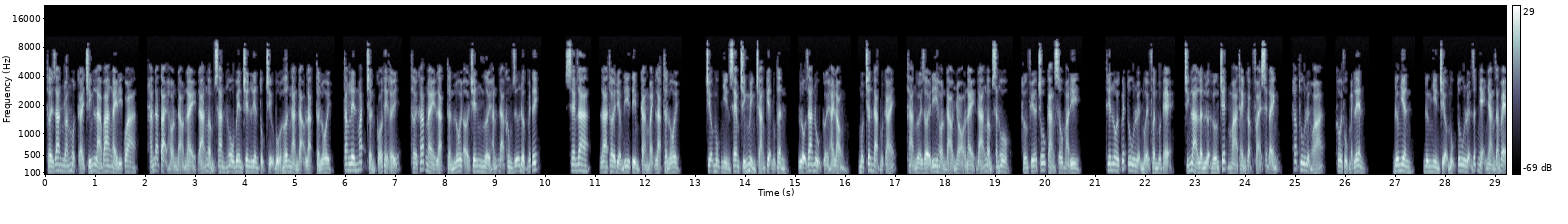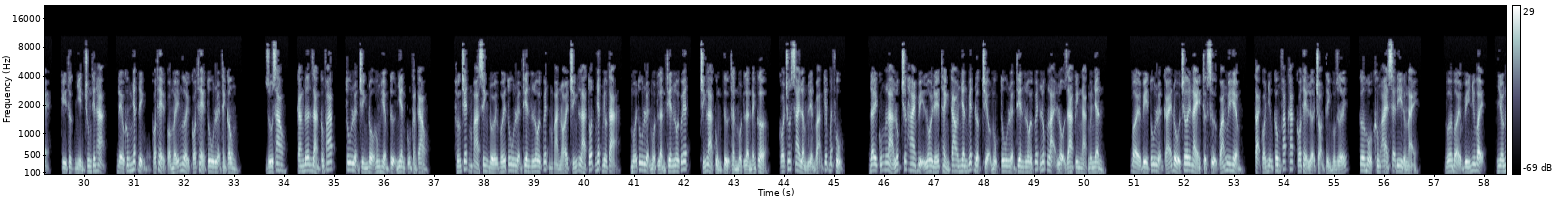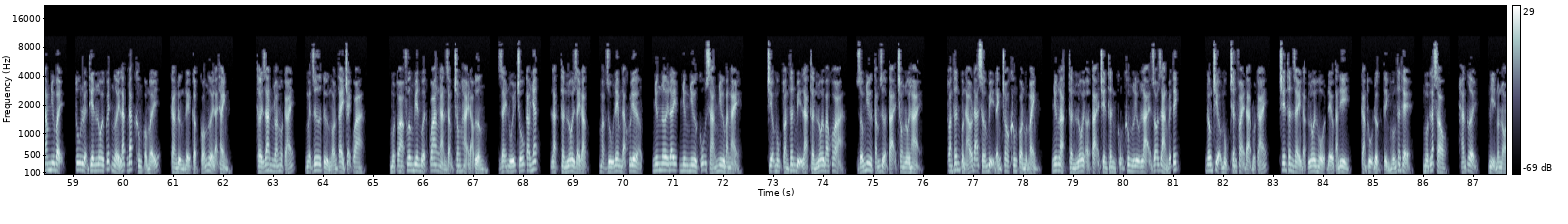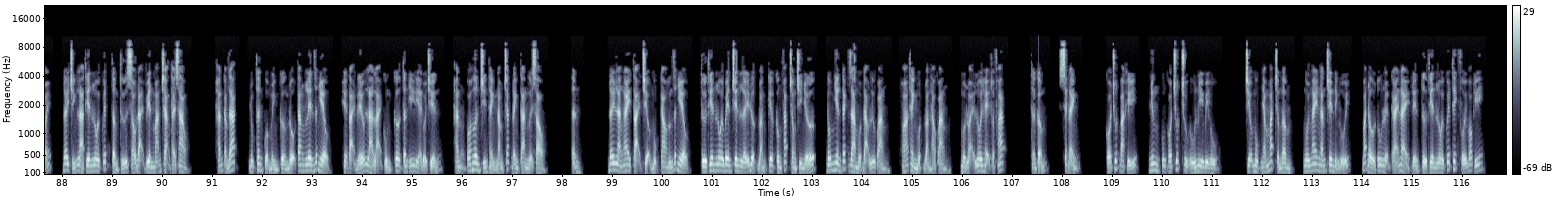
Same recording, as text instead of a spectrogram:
Thời gian nhoáng một cái chính là ba ngày đi qua, hắn đã tại hòn đảo này đã ngầm san hô bên trên liên tục chịu bổ hơn ngàn đạo lạc thần lôi, tăng lên mắt trần có thể thấy, thời khắc này lạc thần lôi ở trên người hắn đã không giữ được vết tích. Xem ra, là thời điểm đi tìm càng mạnh lạc thần lôi. Triệu mục nhìn xem chính mình tráng kiện nhục thân, lộ ra nụ cười hài lòng, một chân đạp một cái, thả người rời đi hòn đảo nhỏ này đã ngầm san hô, hướng phía chỗ càng sâu mà đi. Thiên lôi quyết tu luyện mười phần một thể chính là lần lượt hướng chết mà thành gặp phải xét đánh, hấp thu luyện hóa, khôi phục mạnh lên. Đương nhiên, đừng nhìn triệu mục tu luyện rất nhẹ nhàng dáng vẻ, kỳ thực nhìn chung thiên hạ, đều không nhất định có thể có mấy người có thể tu luyện thành công. Dù sao, càng đơn giản công pháp, tu luyện trình độ hung hiểm tự nhiên cũng càng cao. Hướng chết mà sinh đối với tu luyện thiên lôi quyết mà nói chính là tốt nhất miêu tả, mỗi tu luyện một lần thiên lôi quyết, chính là cùng tử thần một lần đánh cờ, có chút sai lầm liền vạn kiếp bất phục. Đây cũng là lúc trước hai vị lôi đế thành cao nhân biết được triệu mục tu luyện thiên lôi quyết lúc lại lộ ra kinh ngạc nguyên nhân bởi vì tu luyện cái đồ chơi này thực sự quá nguy hiểm, tại có những công pháp khác có thể lựa chọn tình huống dưới, cơ hồ không ai sẽ đi đường này. Vừa bởi vì như vậy, nhiều năm như vậy, tu luyện thiên lôi quyết người lác đắc không có mấy, càng đừng đề cập có người lại thành. Thời gian nhoáng một cái, nguyệt dư từ ngón tay chạy qua. Một tòa phương biên vượt qua ngàn dặm trong hải đảo ương, dãy núi chỗ cao nhất, lạc thần lôi dày đặc, mặc dù đêm đã khuya, nhưng nơi đây nhưng như cũ sáng như ban ngày. Triệu mục toàn thân bị lạc thần lôi bao khỏa, giống như tắm rửa tại trong lôi hải. Toàn thân quần áo đã sớm bị đánh cho không còn một mảnh nhưng lạc thần lôi ở tại trên thân cũng không lưu lại rõ ràng vết tích. Đông triệu mục chân phải đạp một cái, trên thân giày đặc lôi hồ đều tán đi, cảm thụ được tình huống thân thể. Một lát sau, hắn cười, nỉ nó nói, đây chính là thiên lôi quyết tầm thứ sáu đại viên mãn trạng thái sao? Hắn cảm giác, nhục thân của mình cường độ tăng lên rất nhiều, hiện tại nếu là lại cùng cơ tân y lìa đối chiến, hắn có hơn chín thành năm chắc đánh tan người sau. Ân. Đây là ngay tại triệu mục cao hứng rất nhiều, từ thiên lôi bên trên lấy được đoàn kia công pháp trong trí nhớ, đột nhiên tách ra một đạo lưu quang, hóa thành một đoàn hào quang, một loại lôi hệ thuật pháp. Thần cấm, xét đánh có chút ba khí, nhưng cũng có chút chủ ú ni bị ủ. Triệu mục nhắm mắt trầm âm ngồi ngay ngắn trên đỉnh núi, bắt đầu tu luyện cái này đến từ thiên lôi quyết thích phối võ kỹ.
